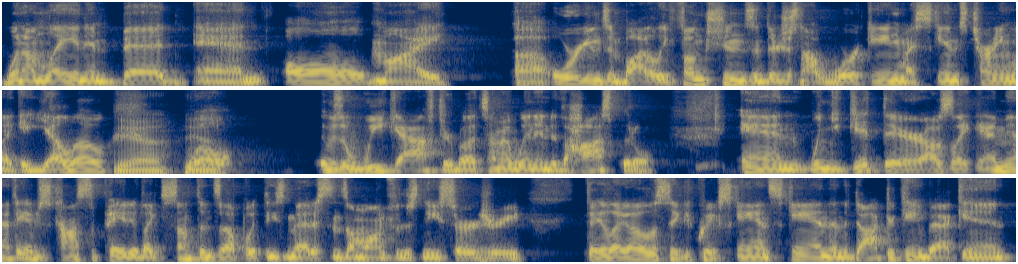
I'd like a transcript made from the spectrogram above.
when I'm laying in bed and all my uh, organs and bodily functions and they're just not working, my skin's turning like a yellow. Yeah, yeah. Well, it was a week after by the time I went into the hospital. And when you get there, I was like, I mean, I think I'm just constipated. Like something's up with these medicines I'm on for this knee surgery. They like, oh, let's take a quick scan. Scan. Then the doctor came back in and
